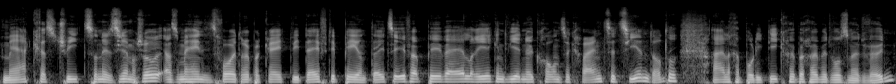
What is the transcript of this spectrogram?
merken es die Schweizer nicht? Das ist schon, also wir haben jetzt vorher darüber geredet, wie die FDP und die CVP-Wähler irgendwie nicht Konsequenzen ziehen, oder? Eigentlich eine Politik bekommen, die sie nicht wollen.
